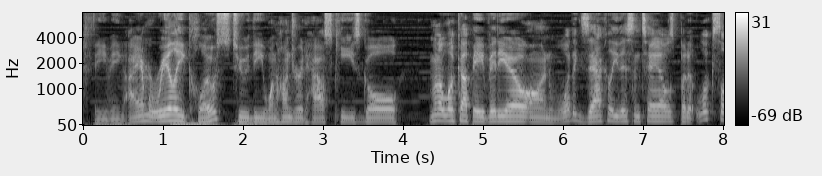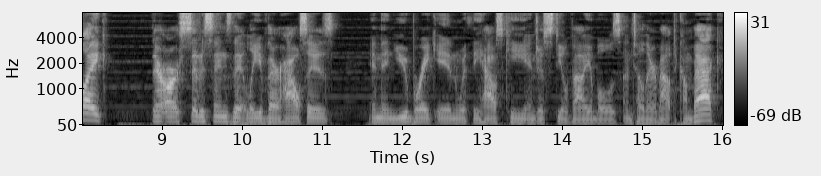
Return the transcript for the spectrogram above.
thieving. I am really close to the 100 house keys goal. I'm going to look up a video on what exactly this entails, but it looks like there are citizens that leave their houses and then you break in with the house key and just steal valuables until they're about to come back.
